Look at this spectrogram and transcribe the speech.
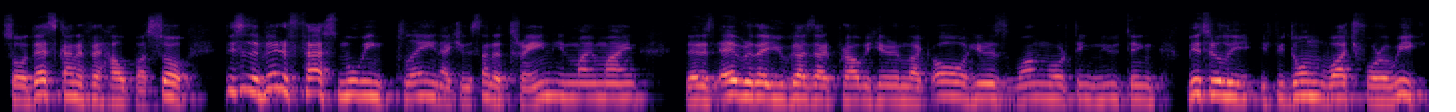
So that's kind of a help us. So this is a very fast moving plane. Actually, it's not a train in my mind. There is every day you guys are probably hearing like, oh, here's one more thing, new thing. Literally, if you don't watch for a week,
